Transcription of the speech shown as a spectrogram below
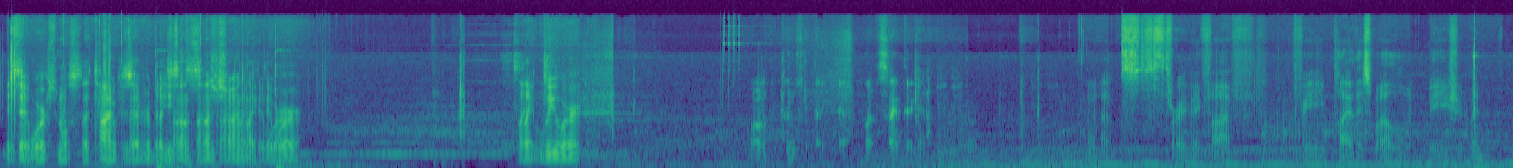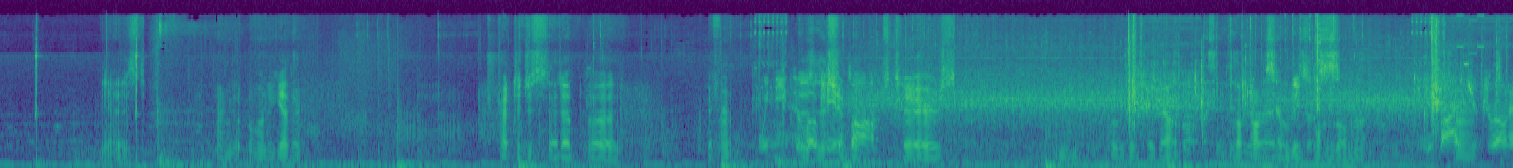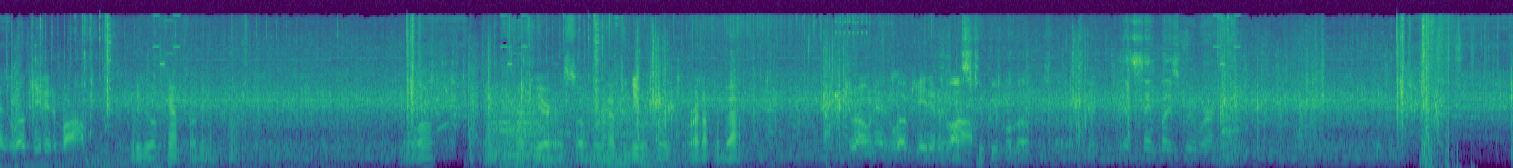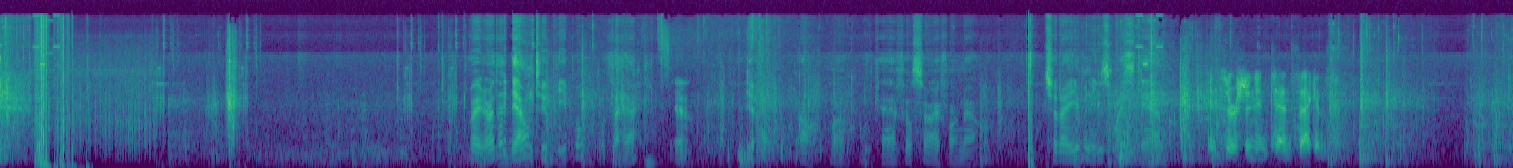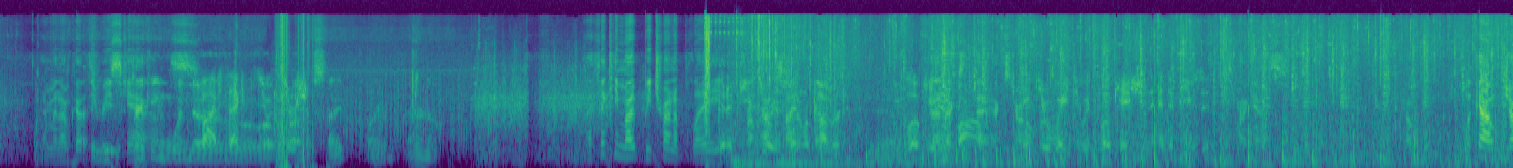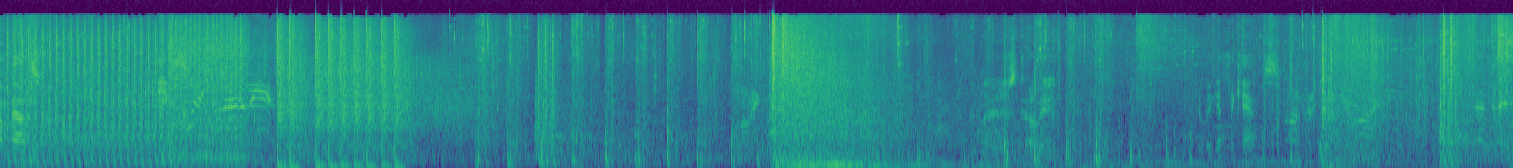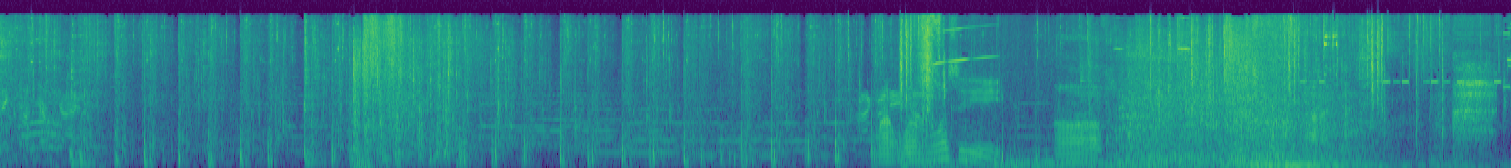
because it works most of the time, because everybody's on sunshine like they were. Like we were. Well, depends what, they get, what site they get. It's 3v5. If we play this well, we should win. Yeah, just kind of going together. Tried to just set up uh, different We need to locate a positions bomb. upstairs. mm, So we can take out. Well, I think They'll probably have at least as one us. roller. Be advised, your drone has located a bomb. Maybe they'll camp though. They. Well, and right here, so we're gonna have to deal with her right off the bat. Drone has located They a bomb. lost two people though, so that's good. Yeah, same place we were. Wait, are they down two people? What the heck? Yeah. Yeah. Oh, oh, okay, I feel sorry for them now. Should I even use my scan? Insertion in 10 seconds. I mean, I've I got think three he's scans. breaking window Five seconds to insertion. site. Or, I don't know. I think he might be trying to play The from diffuser has been the recovered. Yeah. You've located That a bomb. that Make your way to its location and defuse it. That's my guess. Nope. Look out, jump out. Where was he? Oh. This fucking guy.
